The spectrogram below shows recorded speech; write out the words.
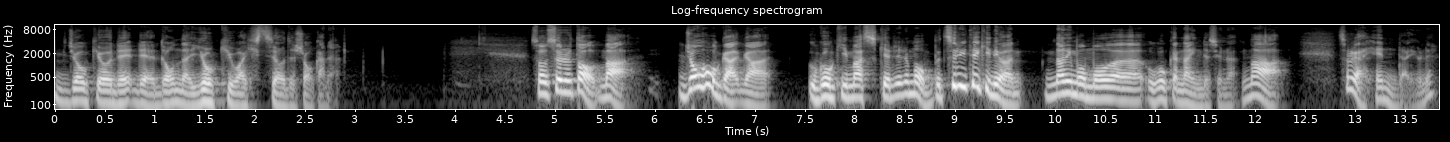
況ででどんな要求は必要でしょうかね。そうすると、まあ、情報がが動きますけれども、物理的には何ももう動かないんですよね。まあ、それが変だよね。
